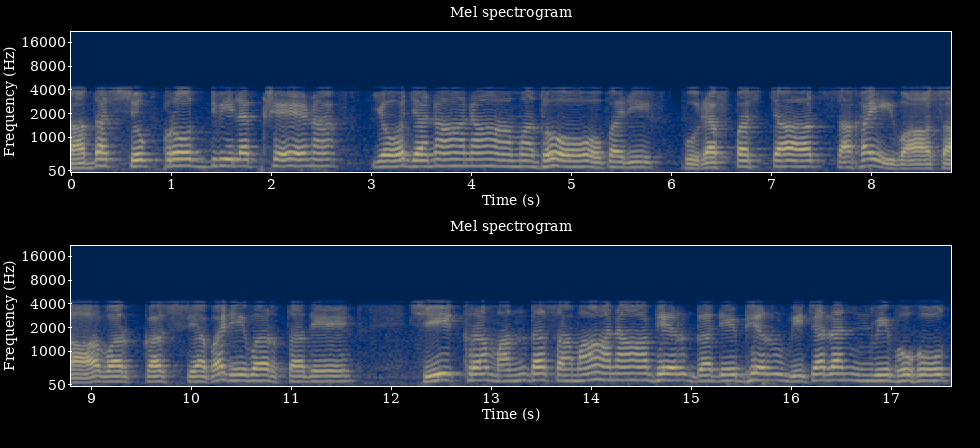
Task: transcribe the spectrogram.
ततः शुक्रोद्विलक्षेण योजनानामधोपरि पुरः पश्चात् सहैवासावर्कस्य परिवर्तते। शीघ्रमन्दसमानाभिर्गतिभिर्विचरन् विभुः।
